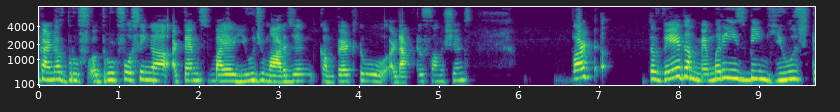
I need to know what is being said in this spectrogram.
kind of brute, brute forcing attempts by a huge margin compared to adaptive functions. But the way the memory is being used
